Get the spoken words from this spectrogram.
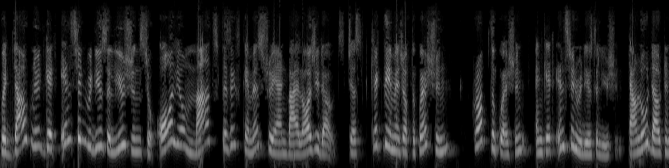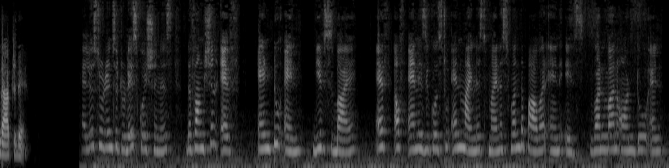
With Doubtnut, get instant video solutions to all your maths, physics, chemistry, and biology doubts. Just click the image of the question, crop the question, and get instant video solution. Download Doubtnut app today. Hello students, so today's question is the function f n to n gives by f of n is equals to n minus minus 1 the power n is 1 1 on 2 and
